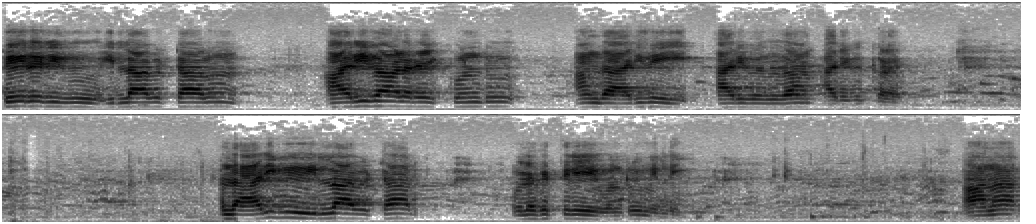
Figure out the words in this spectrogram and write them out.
பேரறிவு இல்லாவிட்டாலும் அறிவாளரை கொண்டு அந்த அறிவை அறிவதுதான் அறிவுக்கலை அந்த அறிவு இல்லாவிட்டால் உலகத்திலே ஒன்றும் இல்லை. ஆனால்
